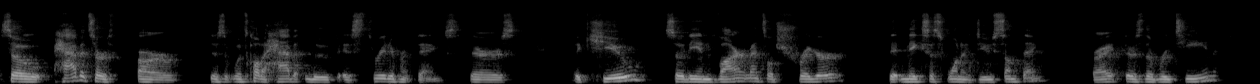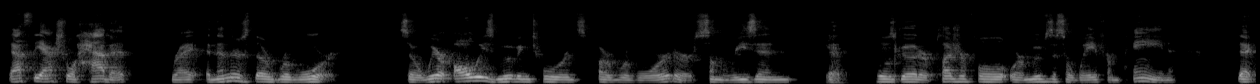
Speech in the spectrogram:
So habits are are there's what's called a habit loop is three different things. There's the cue, so the environmental trigger that makes us want to do something, right? There's the routine, that's the actual habit, right? And then there's the reward. So we're always moving towards a reward or some reason that feels good or pleasurable or moves us away from pain that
